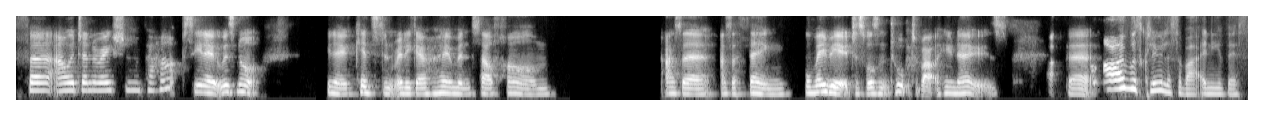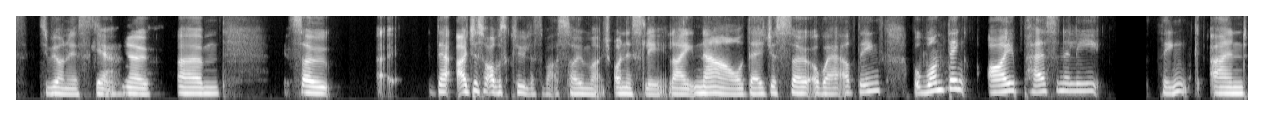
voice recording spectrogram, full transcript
for our generation perhaps. You know it was not you know kids didn't really go home and self-harm as a as a thing or maybe it just wasn't talked about who knows but I was clueless about any of this, to be honest. Yeah. You know, um, so uh, that I just I was clueless about so much, honestly. Like now they're just so aware of things. But one thing I personally think, and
